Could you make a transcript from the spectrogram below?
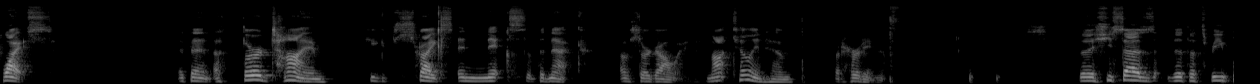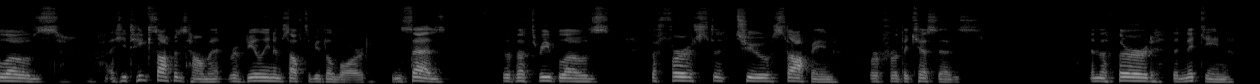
twice, and then a third time, he strikes and nicks the neck of Sir Gawain, not killing him, but hurting him. The, he says that the three blows, he takes off his helmet, revealing himself to be the Lord, and says that the three blows, the first two stopping, were for the kisses, and the third, the nicking,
